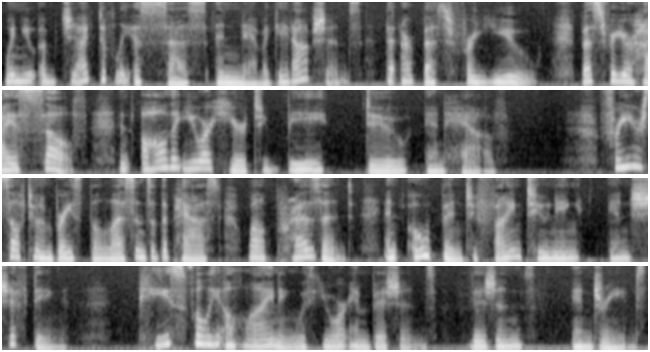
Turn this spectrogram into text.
when you objectively assess and navigate options that are best for you, best for your highest self, and all that you are here to be, do, and have. Free yourself to embrace the lessons of the past while present and open to fine tuning and shifting, peacefully aligning with your ambitions, visions, and dreams,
